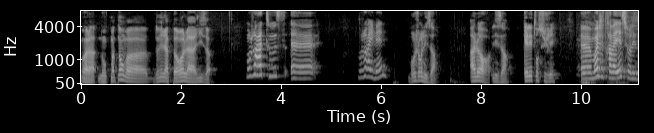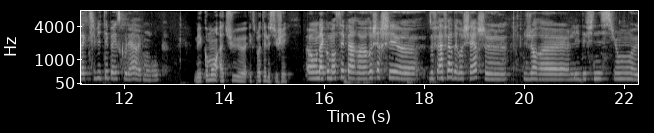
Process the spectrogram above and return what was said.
Voilà, donc maintenant on va donner la parole à Lisa. Bonjour à tous. Euh... Bonjour Aymen. Bonjour Lisa. Alors, Lisa, quel est ton sujet? Euh, moi, j'ai travaillé sur les activités périscolaires avec mon groupe. Mais comment as-tu euh, exploité le sujet? On a commencé par euh, rechercher, euh, à faire des recherches, euh, genre euh, les définitions, euh,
